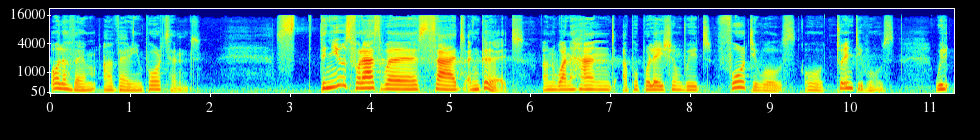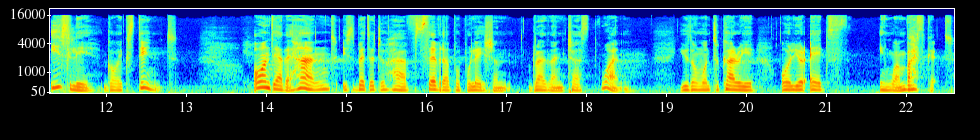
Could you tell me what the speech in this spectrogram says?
all of them are very important. The news for us was sad and good. On one hand, a population with 40 wolves or 20 wolves will easily go extinct. On the other hand, it's better to have several populations rather than just one. You don't want to carry all your eggs in one basket.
